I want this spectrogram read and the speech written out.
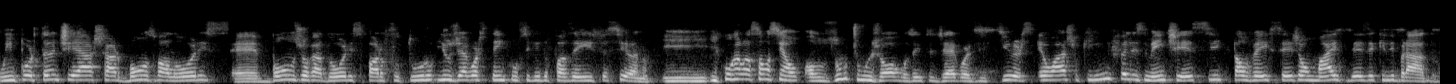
o importante é achar bons valores, é, bons jogadores para o futuro e os Jaguars têm conseguido fazer isso esse ano. E, e com relação assim ao, aos últimos jogos entre Jaguars e Steelers, eu acho que infelizmente esse talvez seja o mais desequilibrado,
